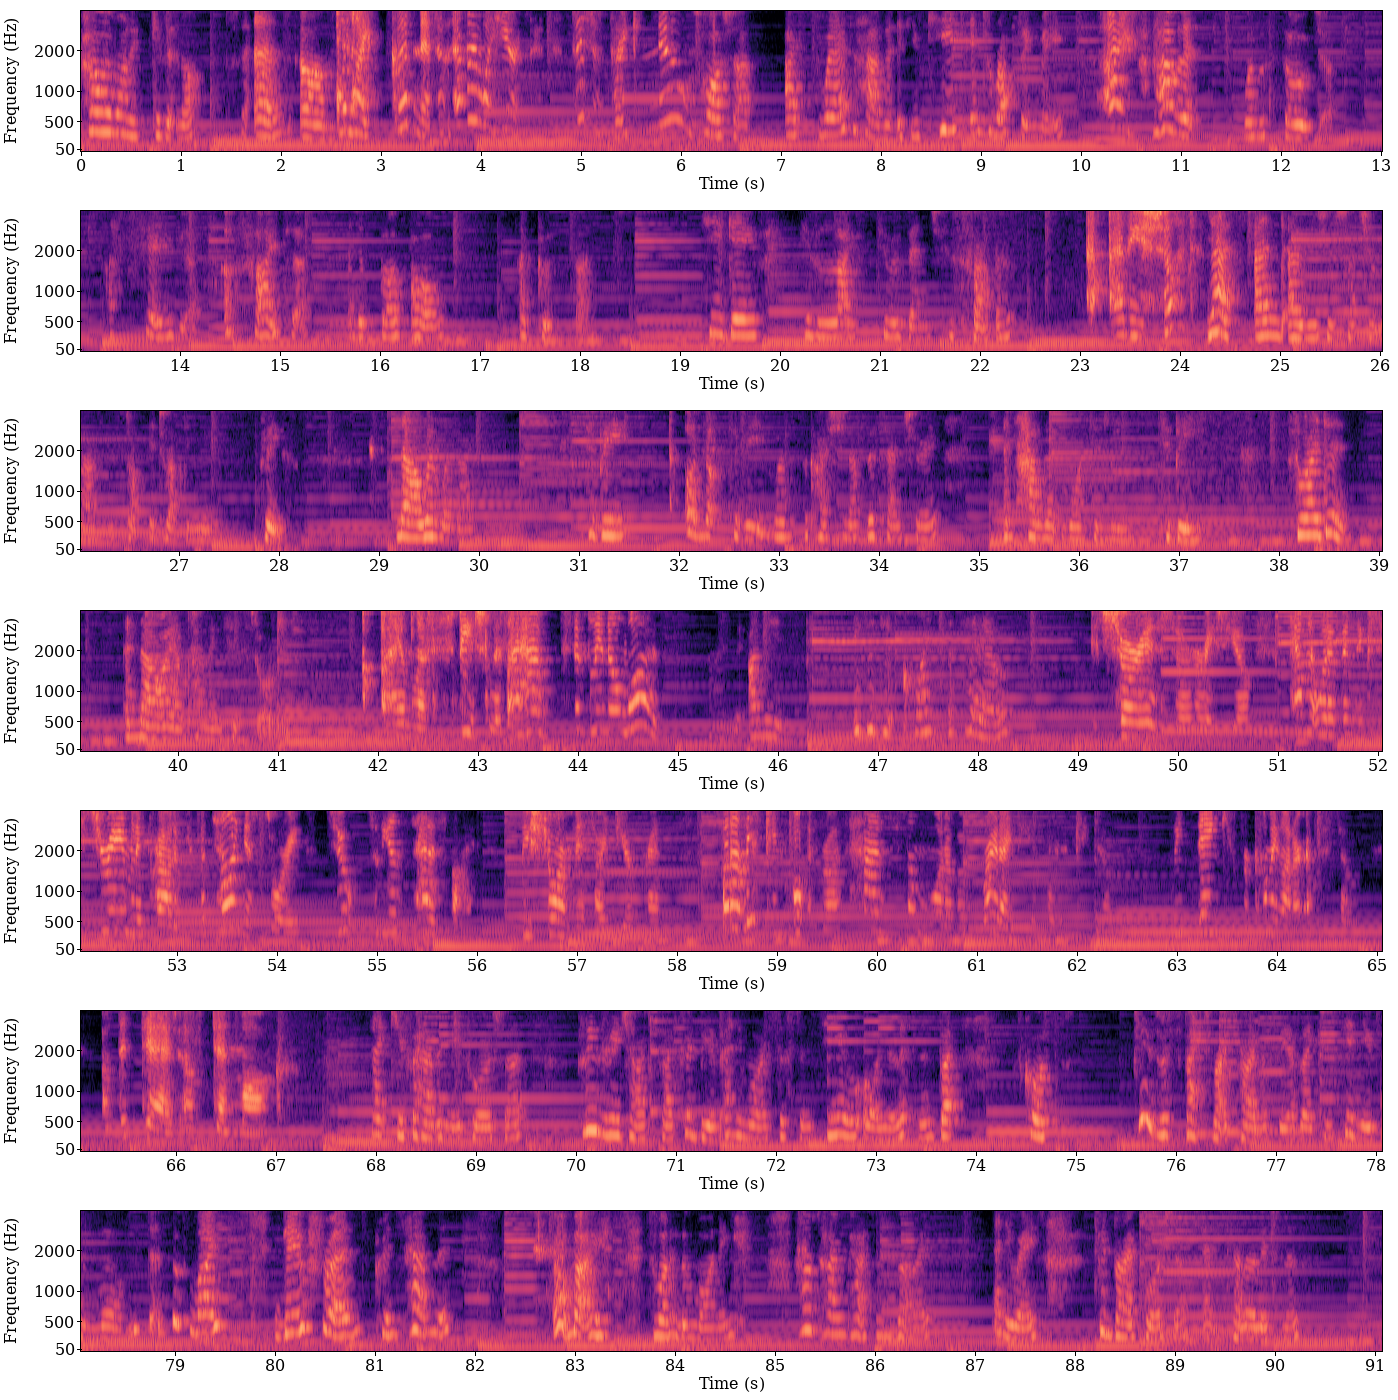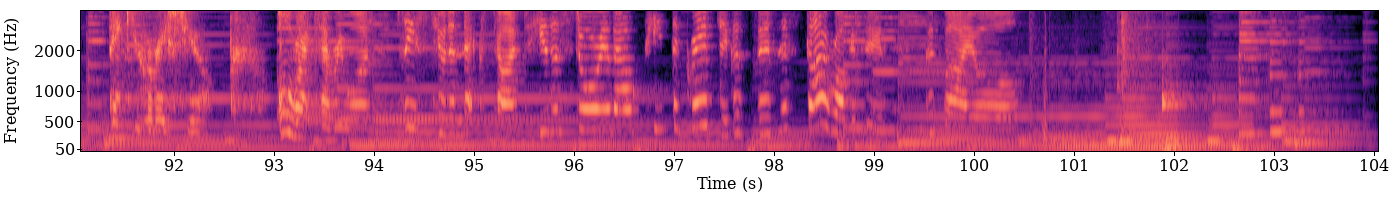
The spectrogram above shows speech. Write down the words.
How ironic, is it not? And, um, Oh my goodness, is everyone hearing this? This is breaking news! Portia, I swear to Hamlet if you keep interrupting me, I. Hamlet was a soldier, a savior, a fighter, and above all, a good son. He gave his life to avenge his father. As he should. Yes, and as you should shut your mouth and stop interrupting me, please. Now, where was I? To be or not to be was the question of the century, and Hamlet wanted me to be. So I did, and now I am telling his story. I am left speechless. I have simply no words. I mean, isn't it quite a tale? It sure is, Sir Horatio. Hamlet would have been extremely proud of you for telling this story to, to the unsatisfied. We sure miss our dear prince, but at least King Fortinbras has somewhat of a bright idea for his kingdom. We thank you for coming on our episode of The Dead of Denmark. Thank you for having me, Portia. Please reach out if I could be of any more assistance to you or your listeners, but of course, please respect my privacy as I continue to mourn the death of my dear friend, Prince Hamlet. Oh my, it's, it's one in the morning. How time passes by. Anyways, goodbye, Portia and fellow listeners. Thank you, Horatio. All right, everyone, please tune in next time to hear the story about Pete the Gravedigger's business skyrocketing. Goodbye, all.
